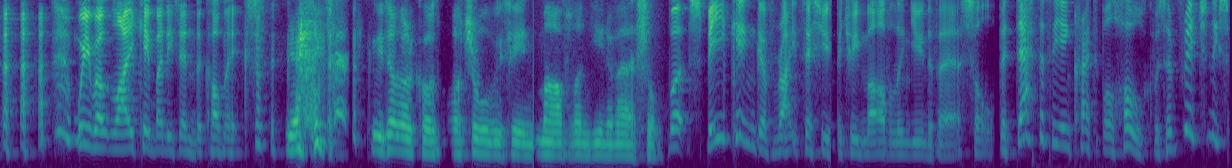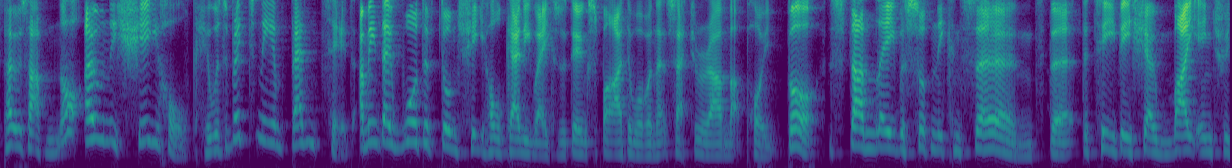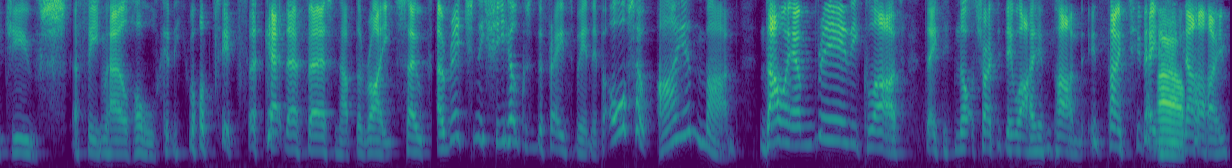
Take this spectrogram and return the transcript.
we won't like him when he's in the comics. Yeah, we don't want to cause more trouble between Marvel and Universal. But speaking of rights issues between Marvel and Universal, the death of the Incredible Hulk was originally supposed to have not only She Hulk, who was originally invented. I mean, they would have done She Hulk anyway because they're doing Spider Woman, etc. around that point. But Stan Lee was suddenly concerned that the TV show might introduce a female Hulk and he wanted to get there first and have the rights. So originally She Hulk was frame to be in it, but also Iron Man. Now I am really glad they did not try to do Iron Man in 1989.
